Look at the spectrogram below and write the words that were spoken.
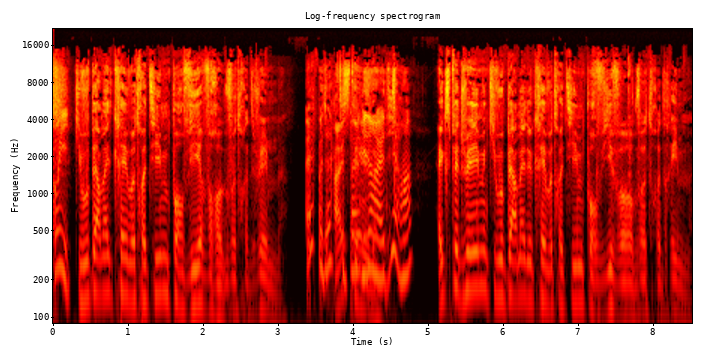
Oui. Qui vous permet de créer votre team pour vivre votre dream. Il faut dire que Ah, c'est pas évident nul. à dire. Hein Expert Dream qui vous permet de créer votre team pour vivre votre dream.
